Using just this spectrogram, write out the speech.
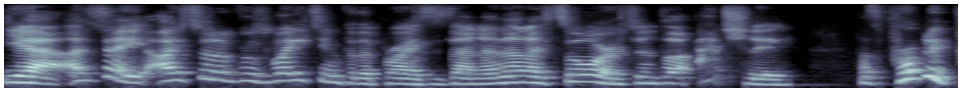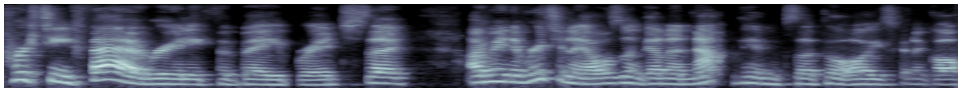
Yeah, I'd say I sort of was waiting for the prices then, and then I saw it and thought, actually, that's probably pretty fair, really, for Baybridge. So, I mean, originally I wasn't going to nap him because I thought, oh, he's going to go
